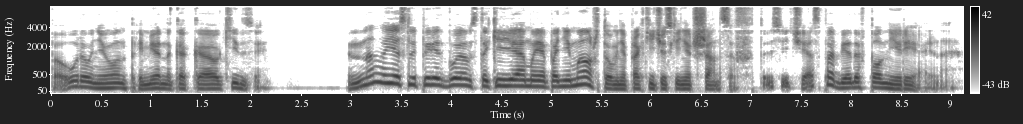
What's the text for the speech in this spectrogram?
По уровню он примерно как Каокидзе. Но если перед боем с Такиямой я понимал, что у меня практически нет шансов, то сейчас победа вполне реальна.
